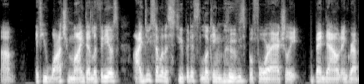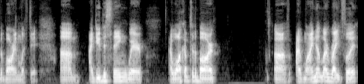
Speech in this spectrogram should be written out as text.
Um, if you watch my deadlift videos, I do some of the stupidest looking moves before I actually bend down and grab the bar and lift it. Um, I do this thing where I walk up to the bar, uh, I line up my right foot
